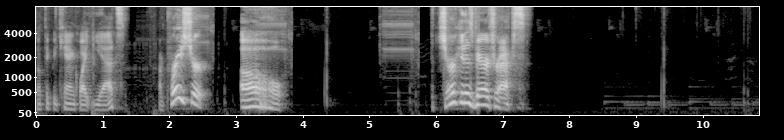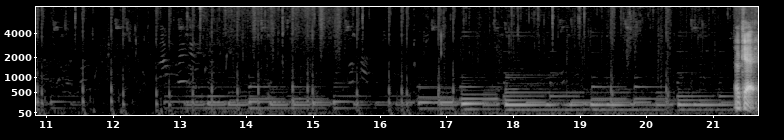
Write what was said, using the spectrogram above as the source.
Don't think we can quite yet. I'm pretty sure... Oh. The jerk and his bear traps. Okay.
